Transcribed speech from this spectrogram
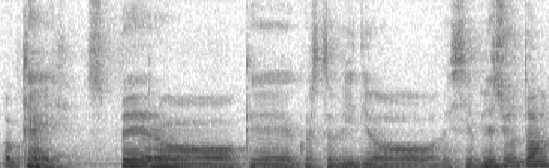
Ok, spero che questo video vi sia piaciuto.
